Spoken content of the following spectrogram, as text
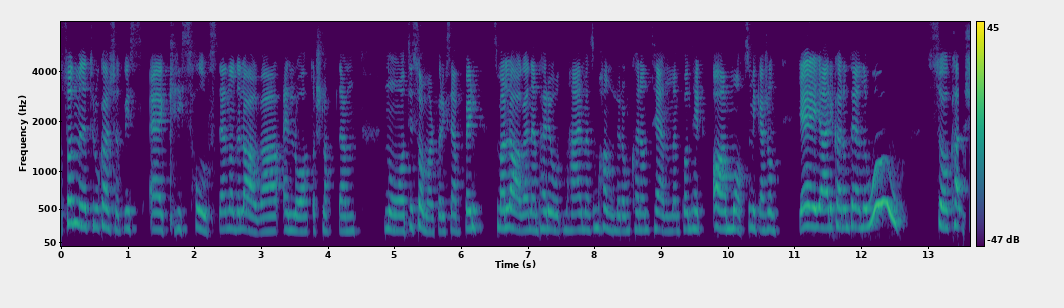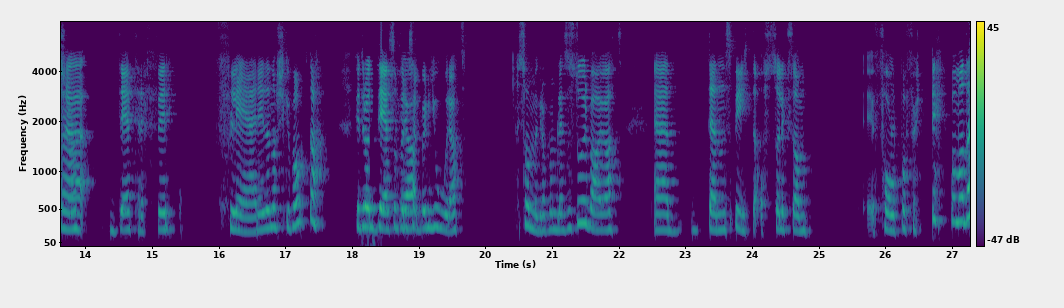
og sånn, men jeg tror kanskje at hvis eh, Chris Holsten hadde laga en låt og slapp den nå til sommeren f.eks., som er laga i den perioden her, men som handler om karantene, men på en helt annen måte, som ikke er sånn Yeah, jeg er i karantene, woo! Så kanskje Ja. det treffer flere i det norske folk, da. For jeg tror at det som for Ja. gjorde at sommerkroppen ble så stor, var jo at eh, den spilte også liksom eh, folk på 40, på en måte.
